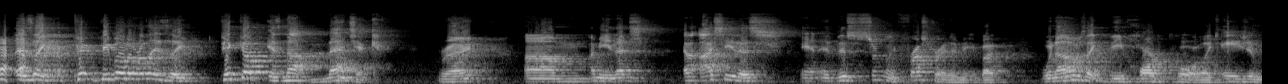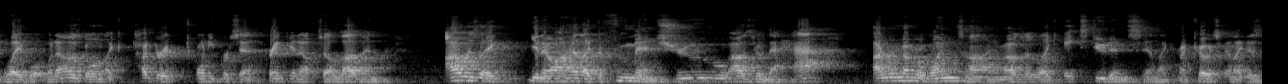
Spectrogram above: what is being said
it's like people don't realize like pickup is not magic, right? Um, I mean that's and I see this and, and this certainly frustrated me, but when I was like the hardcore like Asian playboy, when I was going like 120 percent cranking up to 11, I was like you know I had like the Fu Manchu, I was doing the hat. I remember one time I was with like eight students and like my coach and like this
